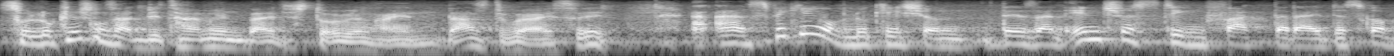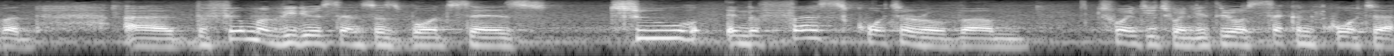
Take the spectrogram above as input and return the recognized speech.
So locations are determined by the storyline. That's the way I say it. And speaking of location, there's an interesting fact that I discovered. Uh, the Film and Video Censors Board says two in the first quarter of um, 2023 or second quarter,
